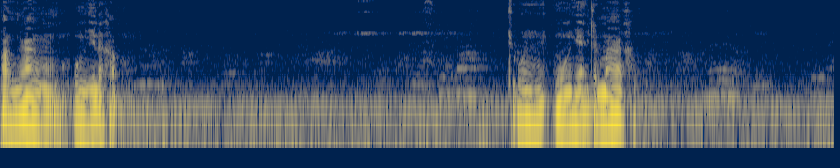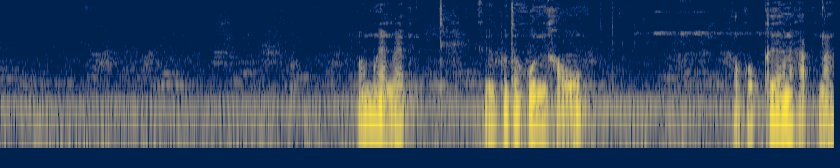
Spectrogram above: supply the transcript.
ปังงั่งพวกนี้นะครับจะห่วงแหนกันมากครับ เพราะเหมือนแบบคือพุทธคุณเขา เขาครบเครื่องนะครับเนาะ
